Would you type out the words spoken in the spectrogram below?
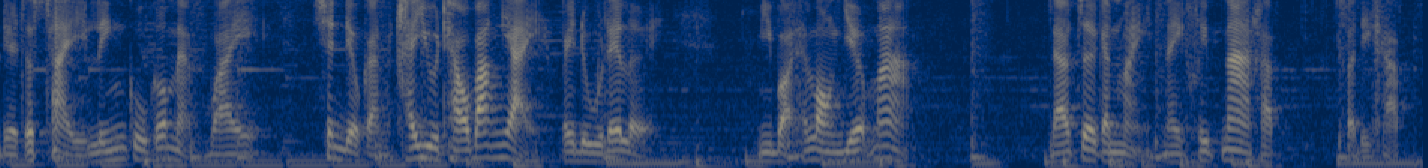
เดี๋ยวจะใส่ลิงก์ Google Map ไว้ เช่นเดียวกัน ใครอยู่แถวบางใหญ่ไปดูได้เลย มีบอร์ดให้ลองเยอะมาก แล้วเจอกันใหม่ในคลิปหน้าครับ สวัสดีครับ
